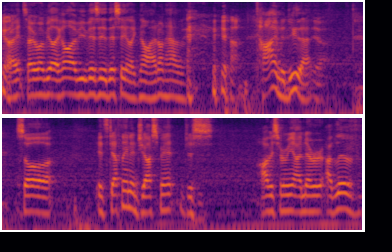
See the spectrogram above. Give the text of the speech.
right? So everyone be like, "Oh, have you visited this city?" Like, no, I don't have yeah. time to do that. Yeah. So it's definitely an adjustment. Just obvious for me, I never I live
